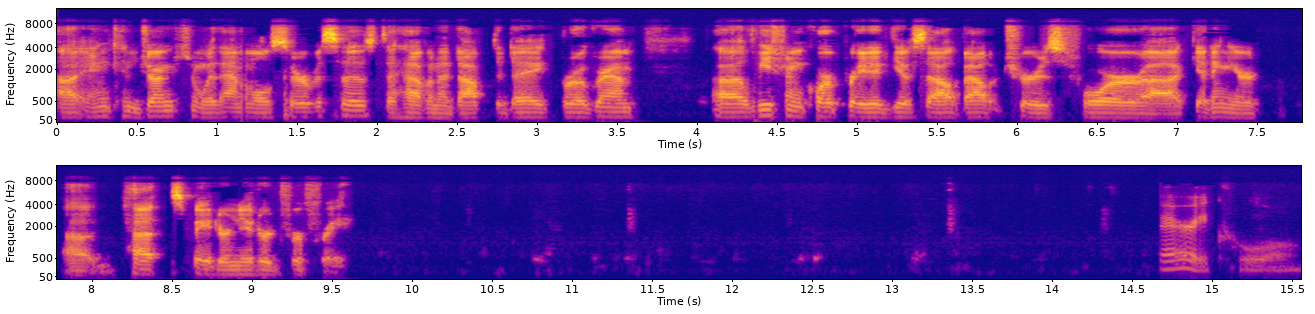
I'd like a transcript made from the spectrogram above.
uh, in conjunction with Animal Services to have an Adopt a Day program. Uh, Leash Incorporated gives out vouchers for uh, getting your uh, pet spayed or neutered for free. Very cool.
